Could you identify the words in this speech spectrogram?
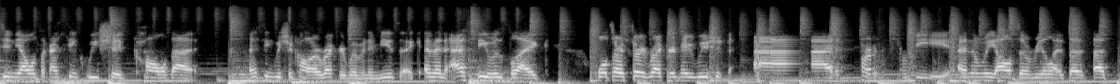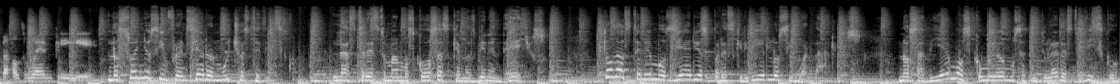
Danielle was like, I think we should call that, I think we should call our record Women in Music. And then Esty was like, it's our third record. Maybe we should add part three. And then we also realized that that spells wimpy. Los sueños influenciaron mucho este disco. Las tres tomamos cosas que nos vienen de ellos. Todas tenemos diarios para escribirlos y guardarlos. No sabíamos cómo íbamos a titular este disco,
